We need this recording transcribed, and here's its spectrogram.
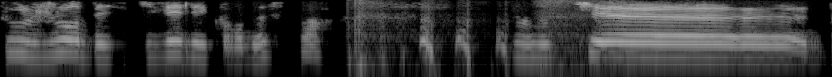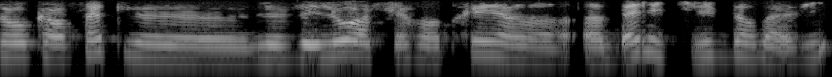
toujours d'esquiver les cours de sport. Donc euh, donc en fait le, le vélo a fait rentrer un, un bel équilibre dans ma vie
